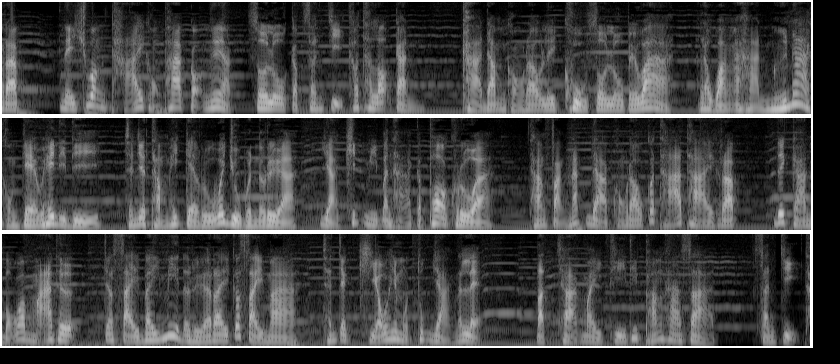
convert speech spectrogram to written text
ครับ ในช่วงท้ายของภาคเกาะเงือก โซโลกับซันจิเขาทะเลาะกัน ขาดำของเราเลยขู่โซโลไปว่า ระวังอาหารมื้อหน้าของแกไว้ให้ดีๆ ฉันจะทำให้แกรู้ว่าอยู่บนเรือ อย่าคิดมีปัญหากับพ่อครัว ทางฝั่งนักดาบของเราก็ท้าทายครับ ด้วยการบอกว่าหมาเถอะ จะใส่ใบมีดหรืออะไรก็ใส่มา ฉันจะเขียวให้หมดทุกอย่างนั่นแหละ ตัดฉากมาอีกทีที่พังฮาซาดซันจิท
